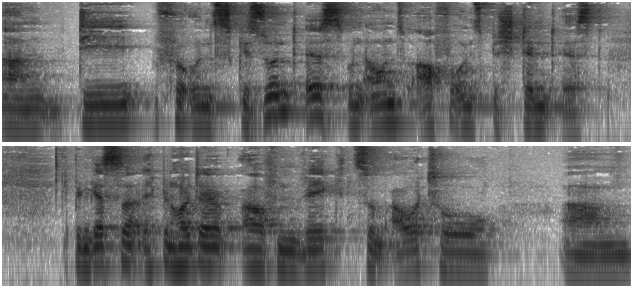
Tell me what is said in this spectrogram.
ähm, die für uns gesund ist und auch für uns bestimmt ist. Ich bin gestern, ich bin heute auf dem Weg zum Auto ähm,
